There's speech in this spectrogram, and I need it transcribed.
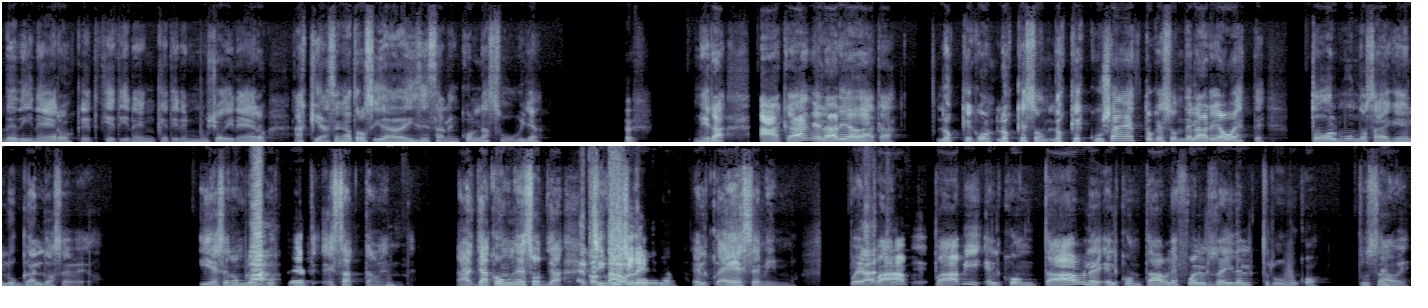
de dinero que, que tienen, que tienen mucho dinero, aquí hacen atrocidades y se salen con la suya. Mira, acá en el área de acá, los que con, los que son, los que escuchan esto que son del área oeste, todo el mundo sabe quién es Luzgardo Acevedo. Y ese nombre, Ah. usted, exactamente. Ah, ya con eso, ya. El si contable. venga, el, ese mismo. Pues papi, papi, el contable, el contable fue el rey del truco, tú sabes.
